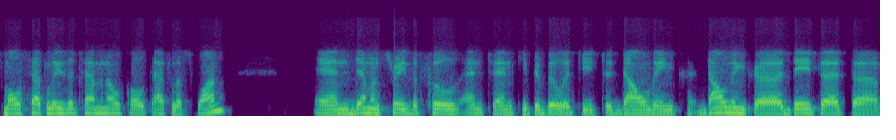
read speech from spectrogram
small sat laser terminal called Atlas One, and demonstrate the full end-to-end capability to downlink downlink uh, data at uh,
